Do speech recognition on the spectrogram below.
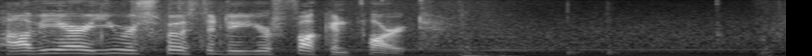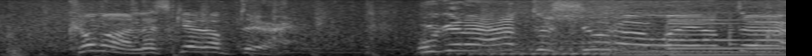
Javier, you were supposed to do your fucking part. Come on, let's get up there. We're gonna have to shoot our way up there.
